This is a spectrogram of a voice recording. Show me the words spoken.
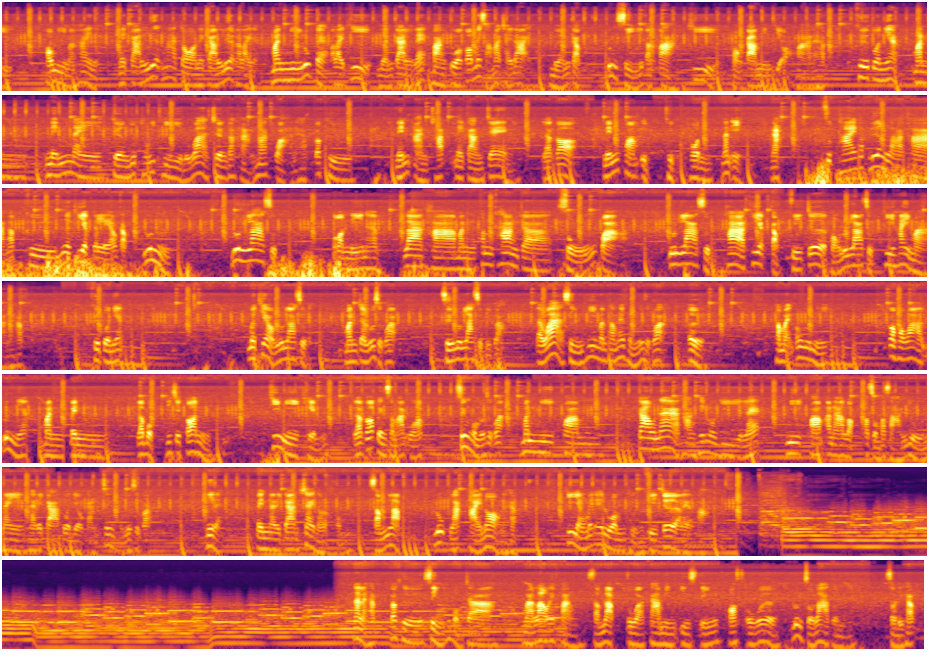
เขามีมาให้เนี่ยในการเลือกหน้าจอในการเลือกอะไรเนี่ยมันมีรูปแบบอะไรที่เหมือนกัน และบางตัวก็ไม่สามารถใช้ได้ เหมือนกับรุ่นสีต่างๆที่ของ Garmin ที่ออกมานะครับ คือตัวเนี้ยมันเน้นในเชิงยุทธวิธีหรือว่าเชิงทหารมากกว่านะครับ ก็คือเน้นอ่านชัดในกลางแจ้ง แล้วก็เน้นความอึดถึกทนนั่นเองนะสุดท้ายครับเรื่องราคาครับคือเมื่อเทียบกันแล้วกับรุ่น รุ่นล่าสุดตอนนี้นะครับ ราคามันค่อนข้างจะสูงกว่า รุ่นล่าสุดถ้าเทียบกับฟีเจอร์ของรุ่นล่าสุดที่ให้มานะครับ คือตัวเนี้ยเมื่อเทียบกับรุ่นล่าสุด มันจะรู้สึกว่าซื้อรุ่นล่าสุดดีกว่า แต่ว่าสิ่งที่มันทำให้ผมรู้สึกว่า เออทำไมต้องรุ่นนี้ ก็เพราะว่ารุ่นเนี้ยมันเป็นระบบดิจิตอลที่มีเข็ม แล้วก็เป็นสมาร์ทวอทซึ่งผมรู้สึกว่ามันมีความก้าวหน้าทางเทคโนโลยี และมีความอนาล็อกผสมผสานอยู่ในนาฬิกาตัวเดียวกัน ซึ่งผมรู้สึกว่านี่แหละ เป็นนาฬิกาที่ใช่สำหรับผมสำหรับรูปลักษณ์ภายนอกนะครับ ที่ยังไม่ได้รวมถึงฟีเจอร์อะไรต่างๆ นั่นแหละครับ ก็คือสิ่งที่ผมจะมาเล่าให้ฟังสำหรับตัว Garmin Instinct Crossover รุ่นโซล่าตัวนี้ สวัสดีครับ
